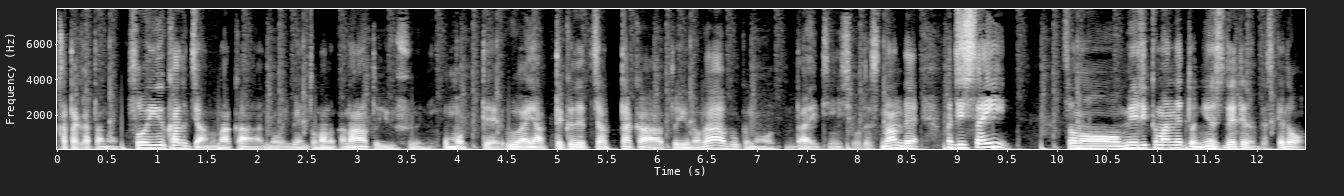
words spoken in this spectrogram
方々の、そういうカルチャーの中のイベントなのかなという風に思って、うわ、やってくれちゃったかというのが僕の第一印象です。なんで、まあ、実際、その、ミュージックマンネットニュース出てるんですけど、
